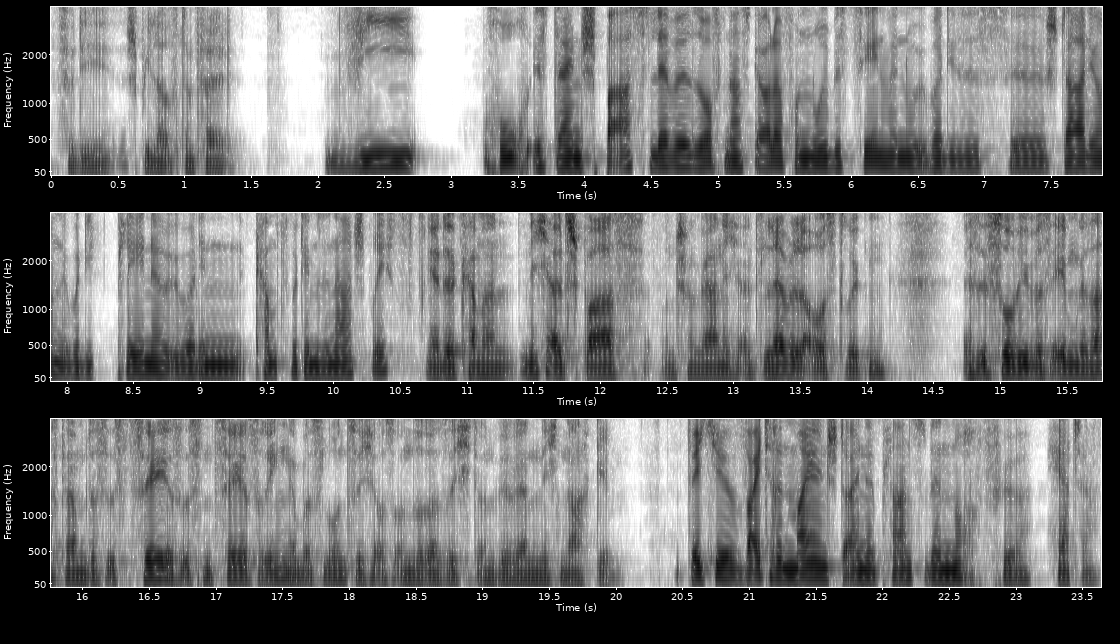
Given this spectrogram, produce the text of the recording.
für die Spieler auf dem Feld. Wie hoch ist dein Spaßlevel so auf einer Skala von 0 bis 10, wenn du über dieses äh, Stadion, über die Pläne, über den Kampf mit dem Senat sprichst? Ja, da kann man nicht als Spaß und schon gar nicht als Level ausdrücken. Es ist so, wie wir es eben gesagt haben, das ist zäh, es ist ein zähes Ring, aber es lohnt sich aus unserer Sicht und wir werden nicht nachgeben. Welche weiteren Meilensteine planst du denn noch für Hertha?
